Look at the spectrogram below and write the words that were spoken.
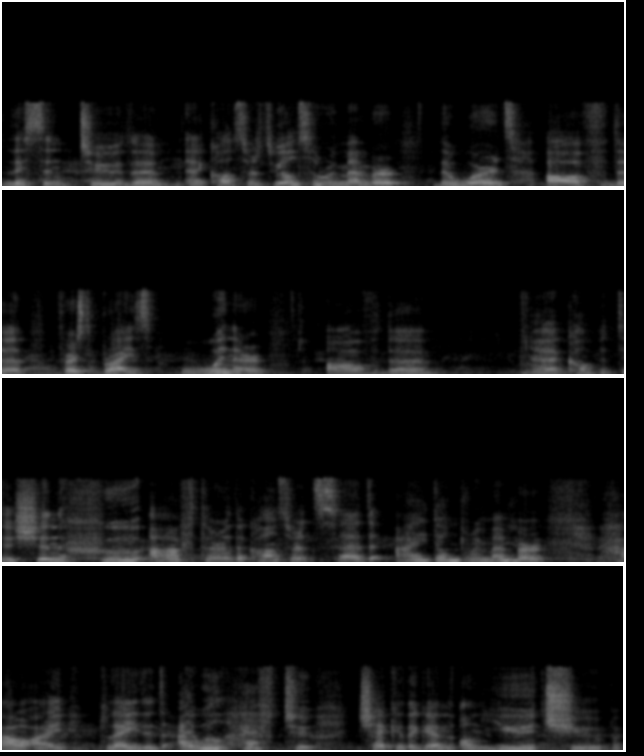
uh, listen to the uh, concerts. We also remember the words of the first prize winner of the uh, competition, who after the concert said, I don't remember how I played it. I will have to check it again on YouTube.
